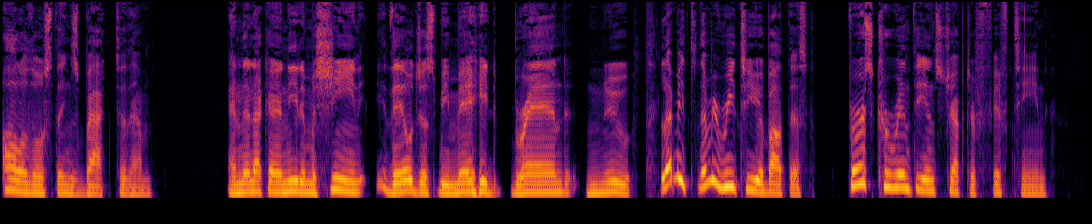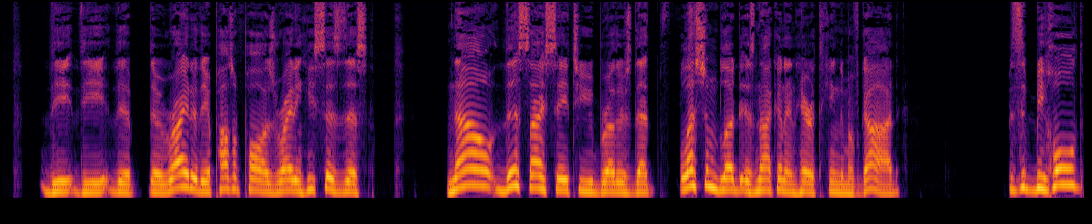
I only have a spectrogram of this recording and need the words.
all of those things back to them and they're not going to need a machine. They'll just be made brand new. Let me let me read to you about this. First Corinthians chapter 15. The the the the writer, the apostle Paul is writing, he says this, Now, this I say to you, brothers, that flesh and blood is not going to inherit the kingdom of God. Behold,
